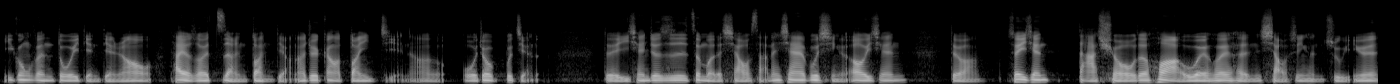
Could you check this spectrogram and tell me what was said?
一公分多一点点，然后它有时候会自然断掉，然后就刚好断一截，然后我就不剪了。对，以前就是这么的潇洒，但现在不行了哦。以前对吧？所以以前打球的话，我也会很小心、很注意，因为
